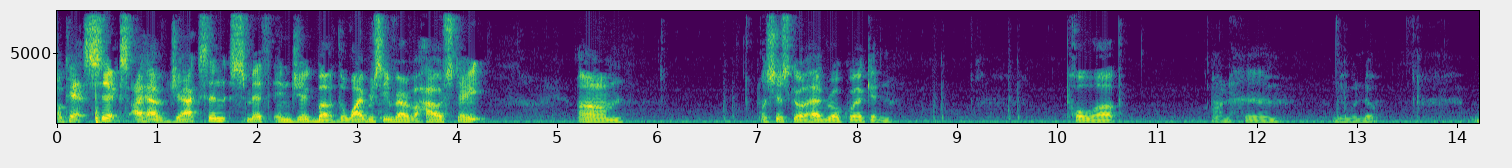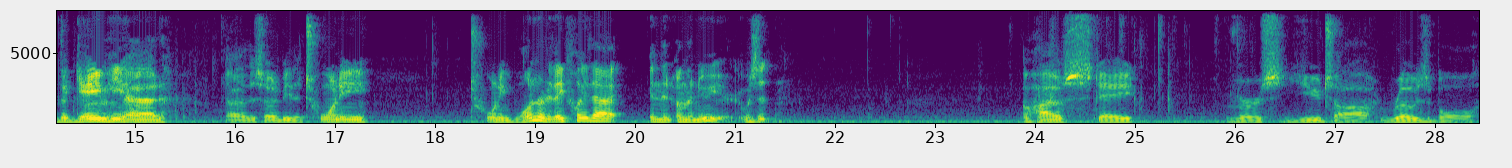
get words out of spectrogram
Okay, at six, I have Jackson Smith-Njigba, the wide receiver out of Ohio State. Um, let's just go ahead real quick and pull up on him. New window. The game he had, uh, this would be the 2021, or did they play that in the on the New Year? Was it Ohio State versus Utah Rose Bowl?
